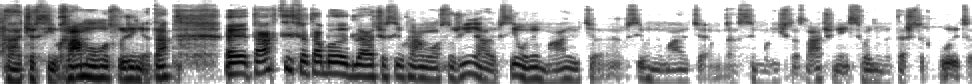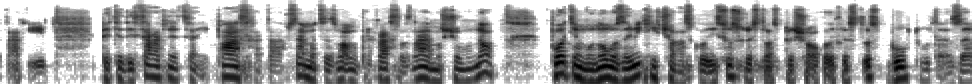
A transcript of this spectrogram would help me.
А, Часів храмового служіння, та Е, так, ці свята були для часів храмового служіння, але всі вони мають, е, всі вони мають е, символічне значення, і сьогодні вони теж циркуються. Так, і П'ятидесятниця, і Пасха, та все ми це з вами прекрасно знаємо, що воно Потім у новозавітній час, коли Ісус Христос прийшов, коли Христос був тут з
